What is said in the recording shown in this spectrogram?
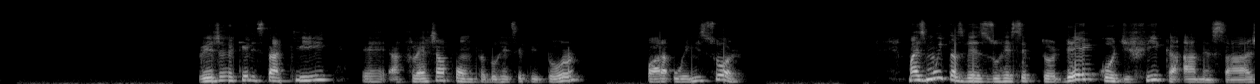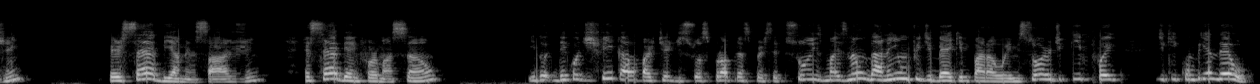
Veja que ele está aqui, é, a flecha aponta do receptor para o emissor. Mas muitas vezes o receptor decodifica a mensagem, percebe a mensagem, recebe a informação e decodifica a partir de suas próprias percepções, mas não dá nenhum feedback para o emissor de que foi, de que compreendeu.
